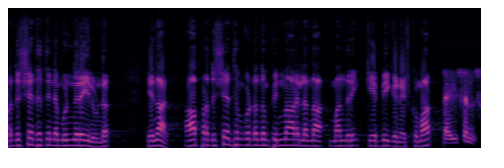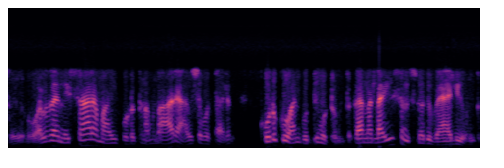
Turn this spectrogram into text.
പ്രതിഷേധത്തിന്റെ മുൻനിരയിലുണ്ട്. എന്നാൽ ആ പ്രതിഷേധം കൊണ്ടൊന്നും പിന്മാറില്ലെന്ന മന്ത്രി K B Ganesh Kumar licence വളരെ നിസ്സാരമായി കൊടുക്കണമെന്ന് ആരാവശ്യപ്പെട്ടാലും കൊടുക്കുവാൻ ബുദ്ധിമുട്ടുണ്ട്. കാരണം ലൈസൻസിന് ഒരു വാല്യൂ ഉണ്ട്.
